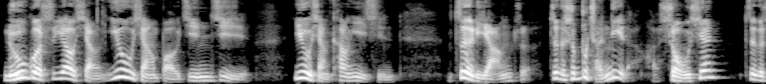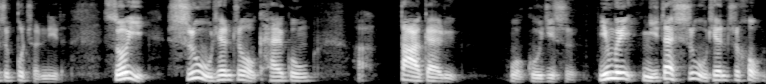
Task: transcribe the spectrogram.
如果是要想又想保经济，又想抗疫情，这两者这个是不成立的啊。首先，这个是不成立的，所以十五天之后开工啊，大概率。我估计是因为你在十五天之后，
